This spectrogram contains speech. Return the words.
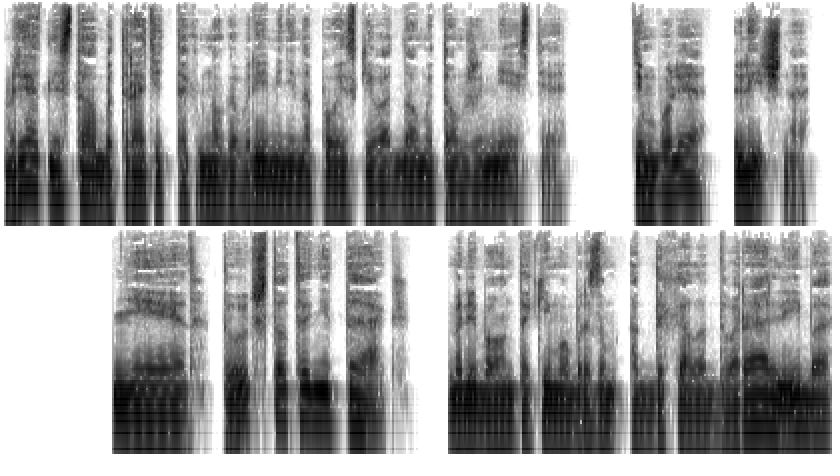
вряд ли стал бы тратить так много времени на поиски в одном и том же месте, тем более лично. Нет, тут что-то не так. Либо он таким образом отдыхал от двора, либо...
